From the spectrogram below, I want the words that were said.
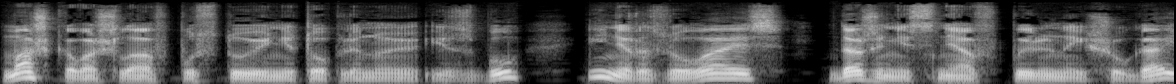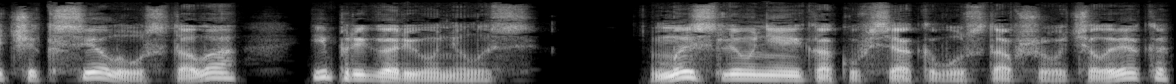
Машка вошла в пустую нетопленную избу и, не разуваясь, даже не сняв пыльный шугайчик, села у стола и пригорюнилась. Мысли у ней, как у всякого уставшего человека,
